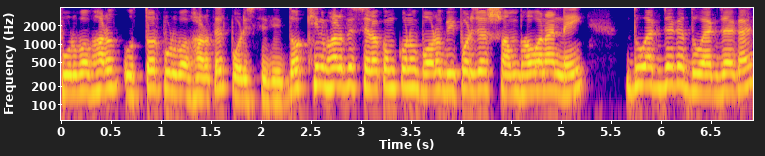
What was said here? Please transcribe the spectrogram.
পূর্ব ভারত, উত্তর পূর্ব ভারতের পরিস্থিতি। দক্ষিণ ভারতে সেরকম কোনো বড় বিপর্যয়ের সম্ভাবনা নেই। দু এক জায়গায়, দু এক জায়গায়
